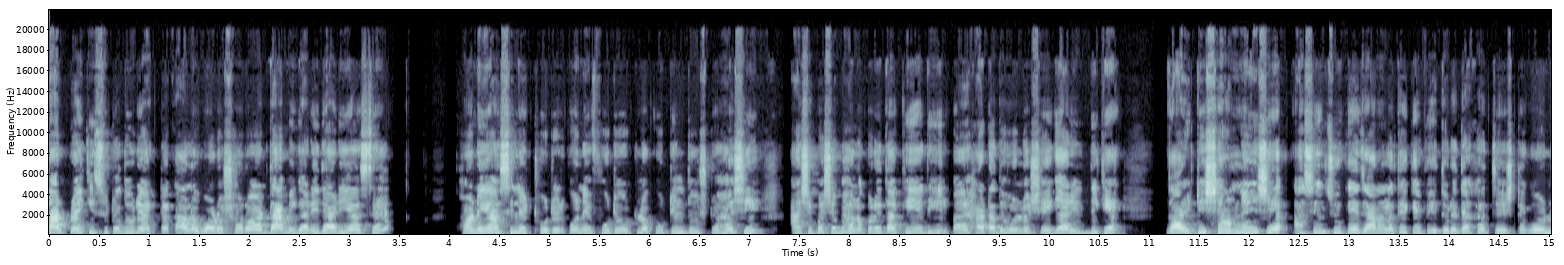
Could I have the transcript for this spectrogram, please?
তার প্রায় কিছুটা দূরে একটা কালো বড়সড় আর দামি গাড়ি দাঁড়িয়ে আছে। ক্ষণেই আসিলের ঠোঁটের কোণে ফুটে উঠল কুটিল দুষ্টু হাসি। আশেপাশে ভালো করে তাকিয়ে ধীর পায়ে হাঁটা ধরলো সেই গাড়ির দিকে। গাড়িটির সামনে এসে আসিল ঝুঁকে জানালা থেকে ভেতরে দেখার চেষ্টা করল,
